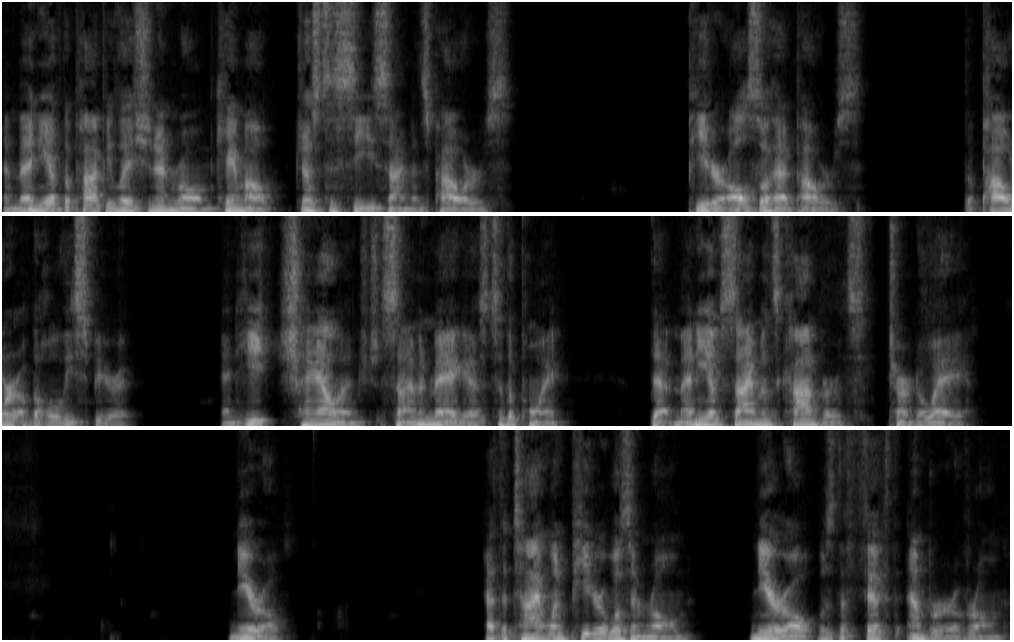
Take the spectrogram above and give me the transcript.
and many of the population in Rome came out just to see Simon's powers. Peter also had powers, the power of the Holy Spirit, and he challenged Simon Magus to the point that many of Simon's converts turned away. Nero. At the time when Peter was in Rome, Nero was the fifth emperor of Rome.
